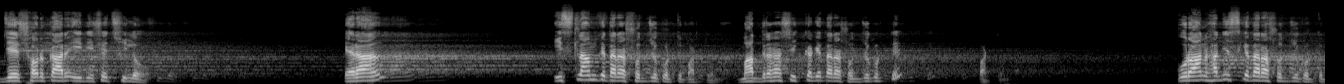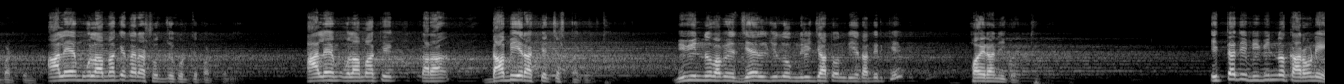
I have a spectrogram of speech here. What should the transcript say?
যে সরকার এই দেশে ছিল, এরা ইসলামকে তারা সহ্য করতে পারত না, মাদ্রাসা শিক্ষাকে তারা সহ্য করতে পারত না, কোরআন হাদিসকে তারা সহ্য করতে পারত না, আলেম ওলামাকে তারা সহ্য করতে পারত না, আলেম ওলামাকে তারা দাবিয়ে রাখতে চেষ্টা করত, বিভিন্নভাবে জেল, জুলুম, নির্যাতন দিয়ে তাদেরকে হয়রানি করত। ইত্যাদি বিভিন্ন কারণে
